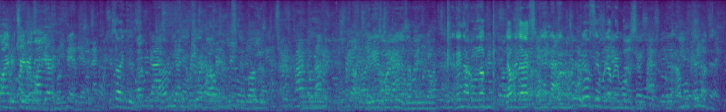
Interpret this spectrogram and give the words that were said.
fighting the trainer of the year. It's like this. I really can't care about how people feel about me. I mean, it is what it is. I mean, you know, they- they're not gonna love you. That was an accident. They didn't, they'll say whatever they want to say. And I'm okay with that.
